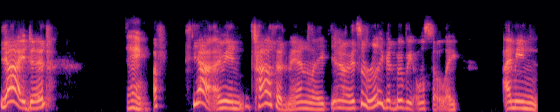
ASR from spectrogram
Yeah, I did. Dang. Yeah, I mean, childhood, man. Like, you know, it's a really good movie also. Like, I mean,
